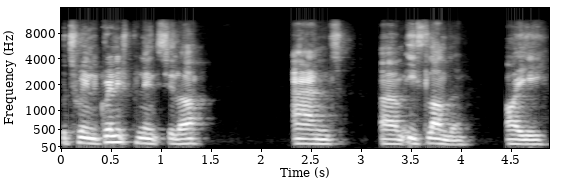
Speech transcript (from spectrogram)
between the Greenwich Peninsula and um, East London, i.e.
